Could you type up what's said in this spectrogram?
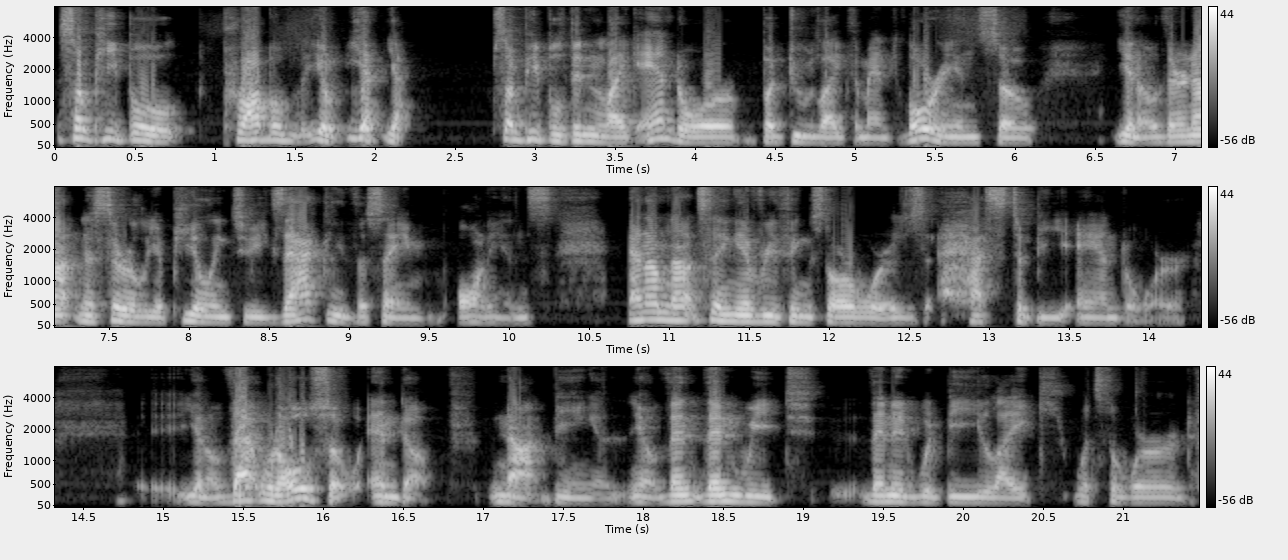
some people probably you know yeah yeah some people didn't like Andor but do like the Mandalorian so you know they're not necessarily appealing to exactly the same audience and I'm not saying everything Star Wars has to be Andor. You know, that would also end up not being, a, you know, then then we'd... then it would be like, what's the word?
